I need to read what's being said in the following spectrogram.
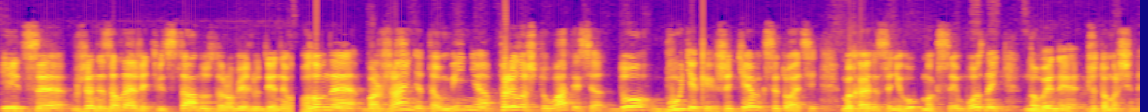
і це вже не залежить від стану здоров'я людини. Головне бажання та вміння прилаштуватися до будь-яких життєвих ситуацій. Михайло Сенігуб, Максим Возний. Новини Житомирщини.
